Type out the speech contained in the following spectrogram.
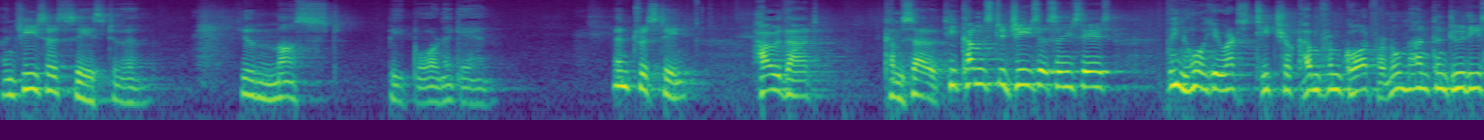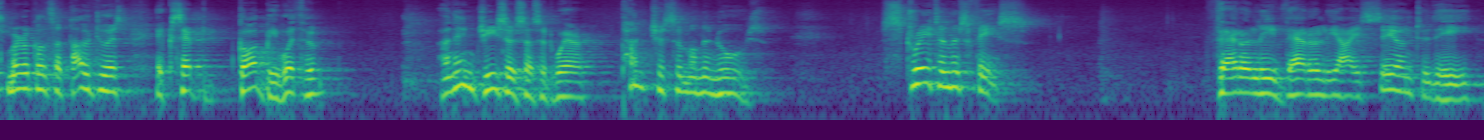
And Jesus says to him, You must be born again. Interesting how that comes out. He comes to Jesus and he says, We know you are a teacher come from God, for no man can do these miracles that thou doest except God be with him. And then Jesus, as it were, punches him on the nose, straight in his face. Verily, verily, I say unto thee,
